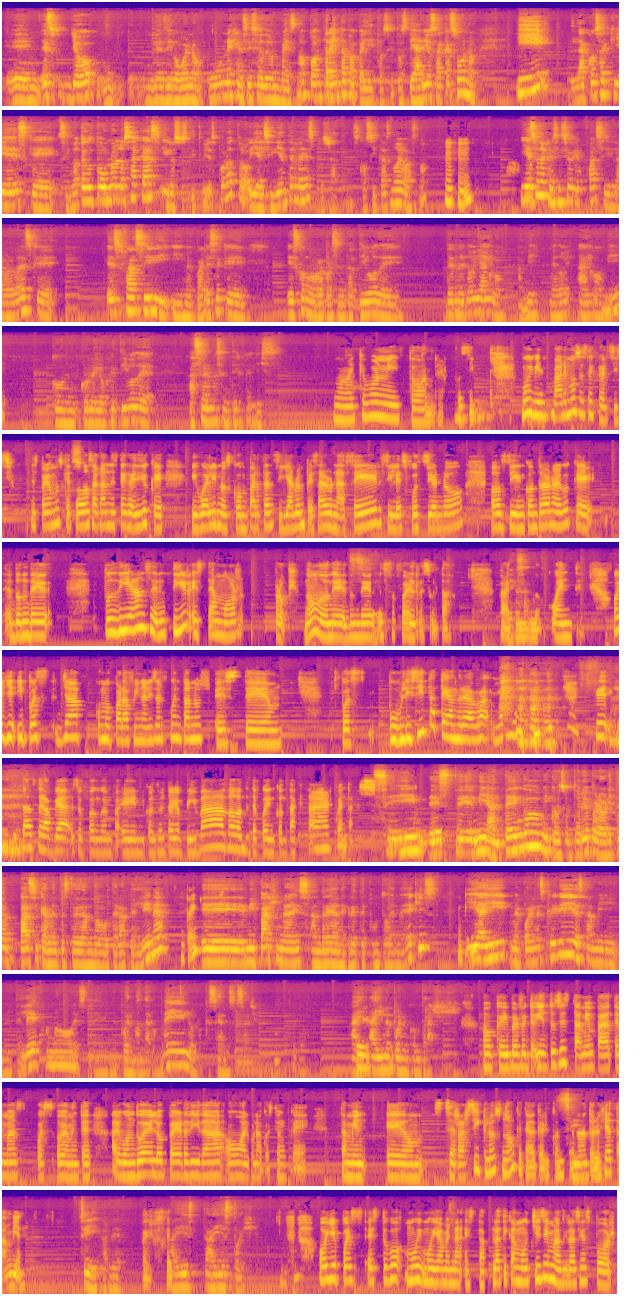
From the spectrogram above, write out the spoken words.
eh, es yo les digo, bueno, un ejercicio de un mes, ¿no? Pon 30 papelitos y tus diarios sacas uno. Y la cosa aquí es que si no te gustó uno, lo sacas y lo sustituyes por otro. Y el siguiente mes, pues ya tienes cositas nuevas, ¿no? Y es un ejercicio bien fácil. La verdad es que es fácil y, me parece que es como representativo de, me doy algo a mí, me doy algo a mí con, con el objetivo de hacerme sentir feliz. Ay, qué bonito, Andrea. Pues sí. Muy bien, haremos ese ejercicio. Esperemos que todos hagan este ejercicio que igual y nos compartan si ya lo empezaron a hacer, si les funcionó o si encontraron algo que eh, donde pudieran sentir este amor propio, ¿no? Donde, donde eso fue el resultado para que nos lo cuenten. Oye, y pues ya como para finalizar, cuéntanos, este, pues publicítate, Andrea. ¿Qué, das terapia, supongo, en, consultorio privado? ¿Dónde te pueden contactar? Cuéntanos. Sí, este, mira, tengo mi consultorio, pero ahorita básicamente estoy dando terapia en línea. Eh, mi página es andreanegrete.mx. Y ahí me pueden escribir, está mi, teléfono, este, me pueden mandar un mail o lo que sea necesario. Pero ahí me pueden encontrar. Ok, perfecto. Y entonces también para temas, pues obviamente algún duelo, pérdida o alguna cuestión que también eh, um, cerrar ciclos, ¿no? Que tenga que ver con sí. también. Sí, también. Perfecto. Ahí, ahí estoy. Oye, pues estuvo muy, muy amena esta plática. Muchísimas gracias por,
